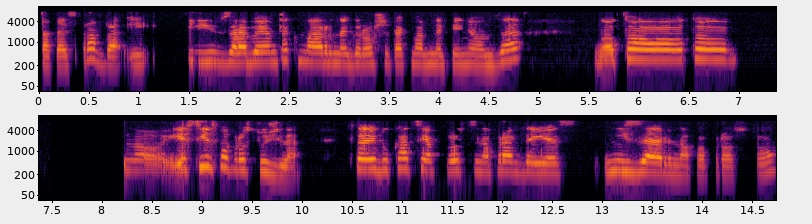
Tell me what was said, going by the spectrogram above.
taka jest prawda i, i zarabiają tak marne grosze, tak marne pieniądze, no to, to no jest, jest po prostu źle. Ta edukacja w Polsce naprawdę jest mizerna po prostu,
